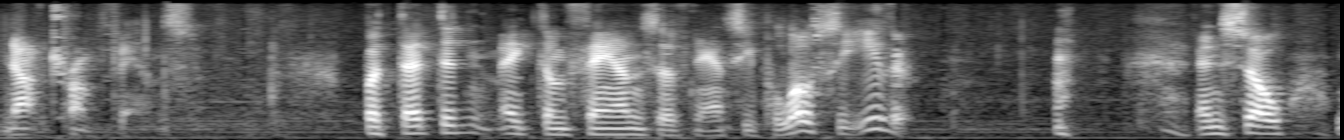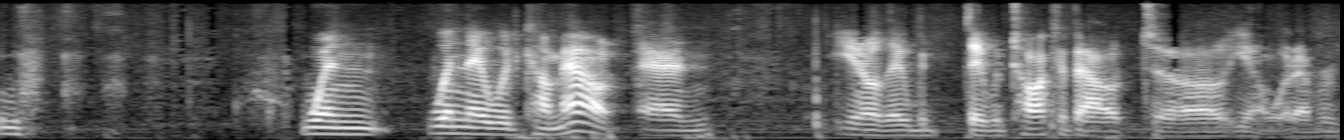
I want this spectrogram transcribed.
not Trump fans. But that didn't make them fans of Nancy Pelosi either. and so when when they would come out and you know, they would they would talk about uh, you know whatever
